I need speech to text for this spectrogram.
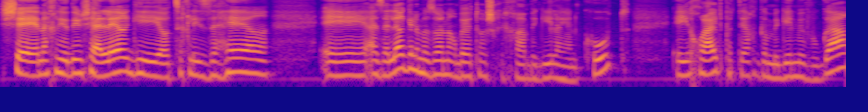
שאנחנו יודעים שאלרגי או צריך להיזהר. אז אלרגיה למזון הרבה יותר שכיחה בגיל הינקות. היא יכולה להתפתח גם בגיל מבוגר,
